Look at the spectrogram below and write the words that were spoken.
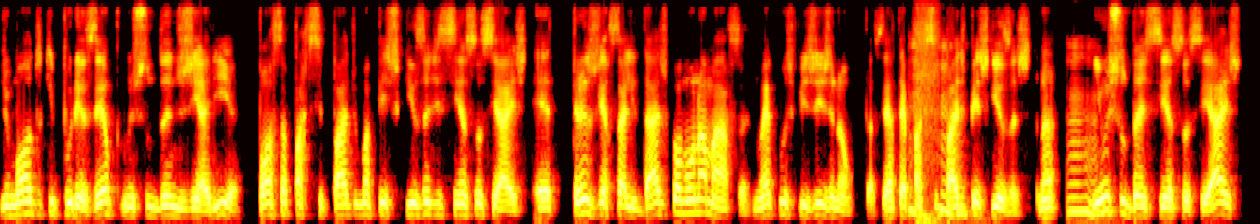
de modo que, por exemplo, um estudante de engenharia possa participar de uma pesquisa de ciências sociais. É transversalidade com a mão na massa, não é cuspigide não, tá certo? É participar de pesquisas, né? Uhum. E um estudante de ciências sociais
